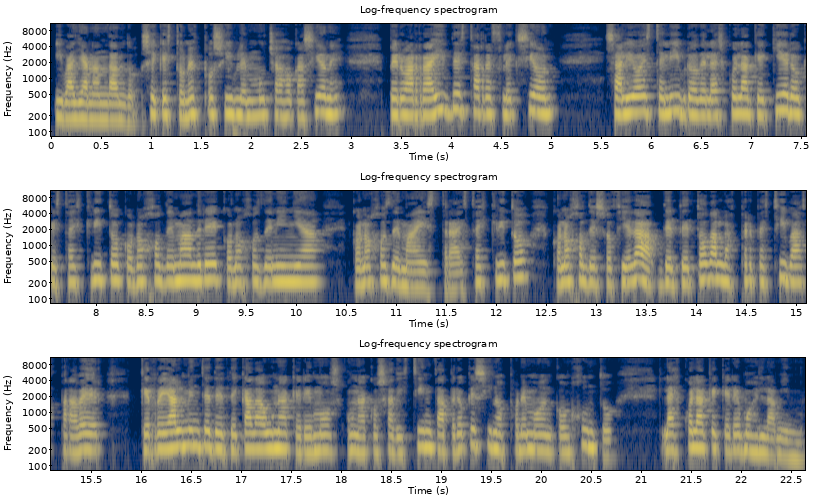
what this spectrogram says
y vayan andando. Sé que esto no es posible en muchas ocasiones, pero a raíz de esta reflexión salió este libro de la escuela que quiero, que está escrito con ojos de madre, con ojos de niña, con ojos de maestra. Está escrito con ojos de sociedad, desde todas las perspectivas, para ver que realmente desde cada una queremos una cosa distinta, pero que si nos ponemos en conjunto, la escuela que queremos es la misma.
